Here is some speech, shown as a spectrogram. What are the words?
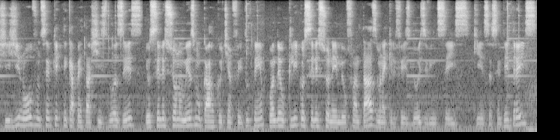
X de novo, não sei porque que tem que apertar X duas vezes. Eu seleciono o mesmo carro que eu tinha feito o tempo. Quando eu clico, eu selecionei meu fantasma, né? Que ele fez 2,26,563.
